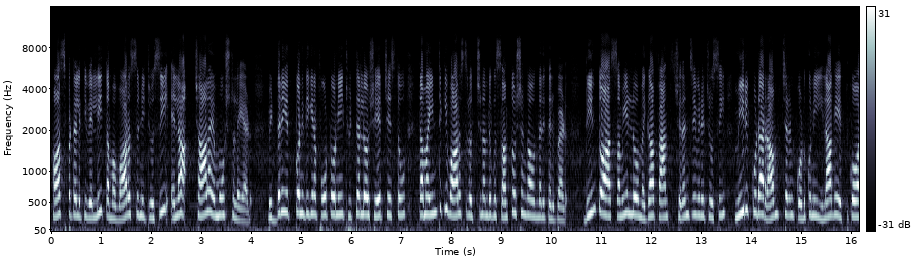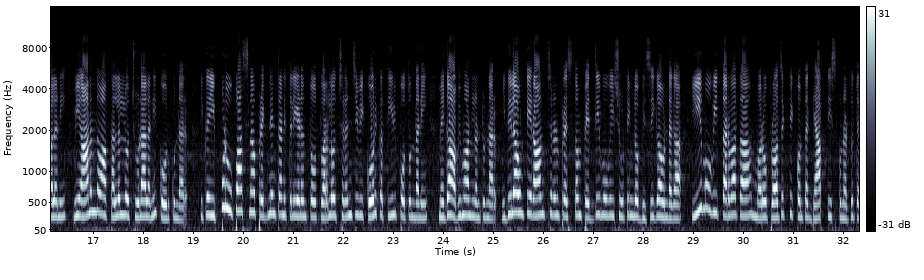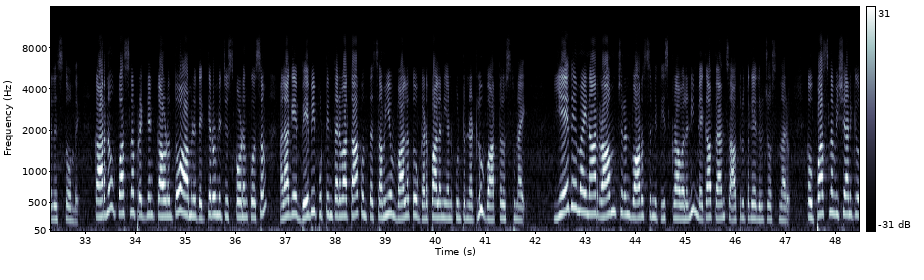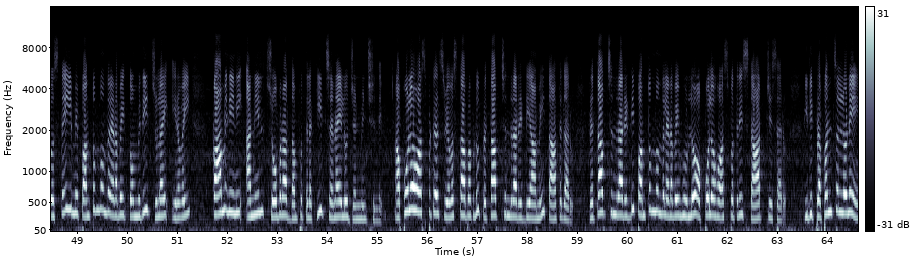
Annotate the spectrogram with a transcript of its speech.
హాస్పిటల్కి వెళ్ళి తమ వారసుని చూసి ఎలా చాలా ఎమోషనల్ అయ్యాడు. బిడ్డని ఎత్తుకొని దిగిన ఫోటోని ట్విట్టర్లో షేర్ చేస్తూ తమ ఇంటికి వారసులు వచ్చినందుకు సంతోషంగా ఉందని తెలిపాడు. దీంతో ఆ సమయంలో మెగా ఫ్యాన్స్ చిరంజీవిని చూసి మీరు కూడా రామ్ చరణ్ కొడుకుని ఇలాగే ఎత్తుకోవాలని మీ ఆనందం ఆ కళ్ళల్లో చూడాలని కోరుకున్నారు. ఇక ఇప్పుడు ఉపాసన ప్రెగ్నెంట్ అని తెలియడంతో త్వరలో చిరంజీవి కోరిక తీరిపోతుందని మెగా అభిమానులు అంటున్నారు. ఇదిలా ఉంటే రామ్ చరణ్ ప్రస్తుతం పెద్ద మూవీ షూటింగ్లో బిజీగా ఉండగా ఈ మూవీ తర్వాత మరో ప్రాజెక్ట్ కొంత గ్యాప్ తీసుకున్నట్టు తెలుస్తోంది. కారణం ఉపాసన ప్రెగ్నెంట్ కావడంతో ఆమెను దగ్గరుండి చూసుకోవడం కోసం అలాగే బేబీ పుట్టిన తర్వాత కొంత సమయం వాళ్ళతో గడపాలని అనుకుంటున్నట్లు వార్తలు వస్తున్నాయి. ఏదేమైనా రామ్ చరణ్ వారసుని తీసుకురావాలని మెగా ఫ్యాన్స్ ఆతృతగా ఎదురు చూస్తున్నారు ఇక ఉపాసన విషయానికి వస్తే ఈమె పంతొమ్మిది వందల ఎనభై తొమ్మిది జులై ఇరవై కామినేని అనిల్ శోభనా దంపతులకి చెన్నైలో జన్మించింది. అపోలో హాస్పిటల్స్ వ్యవస్థాపకుడు ప్రతాప్ చంద్రారెడ్డి ఆమె తాతగారు. ప్రతాప్ చంద్రారెడ్డి పంతొమ్మిది వందల ఎనభై మూడులో అపోలో ఆసుపత్రి స్టార్ట్ చేశారు. ఇది ప్రపంచంలోనే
